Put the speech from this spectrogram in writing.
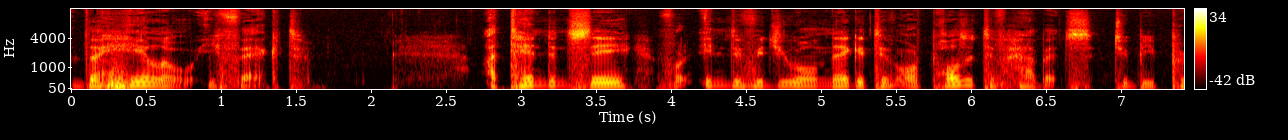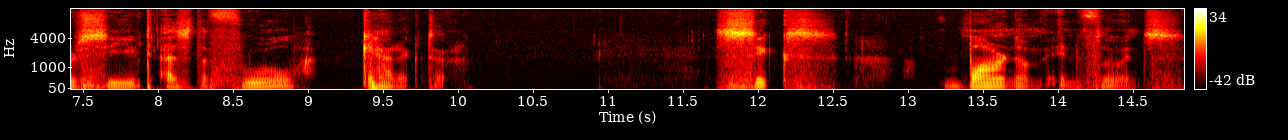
The halo effect. A tendency for individual negative or positive habits to be perceived as the full character. 6. Barnum influence.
